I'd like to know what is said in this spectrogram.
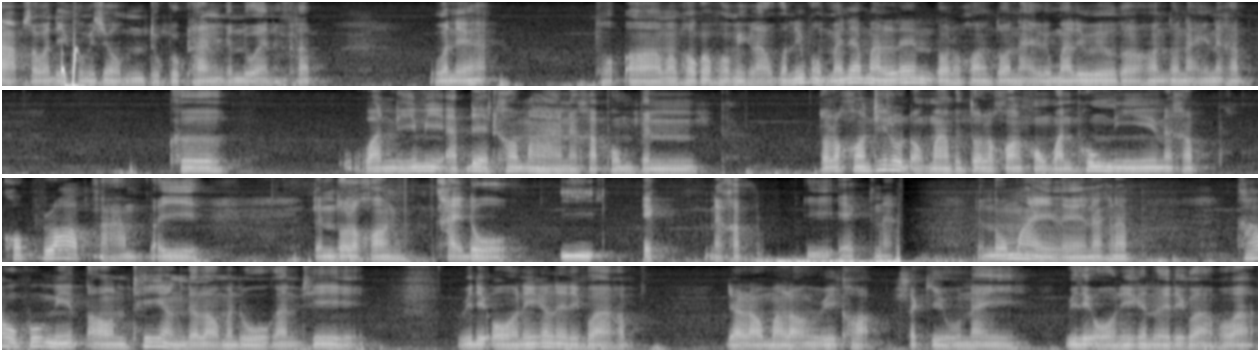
ราบสวัสดีคุณผู้ชมทุกทุกๆท่านกันด้วยนะครับ วันนี้มเอ่อมาพบกับผมอีกแล้ว วันนี้ผมไม่ได้มาเล่นตัวละครตัวไหนหรือมารีวิวตัวละครตัวไหนนะครับ คือวันนี้มีอัปเดตเข้ามานะครับ ผมเป็นตัวละครที่หลุดออกมาเป็นตัวละครของวันพรุ่งนี้นะครับ ครบรอบสามปีเป็นตัวละครไคโด EX นะครับ EX นะ เป็นตัวใหม่เลยนะครับ เข้าพรุ่งนี้ตอนเที่ยง เดี๋ยวเรามาดูกันที่วิดีโอนี้กันเลยดีกว่าครับ เดี๋ยวเรามาลองวิเคราะห์สกิลในวิดีโอนี้กันเลยดีกว่า เพราะว่า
